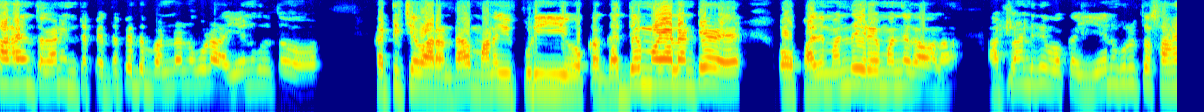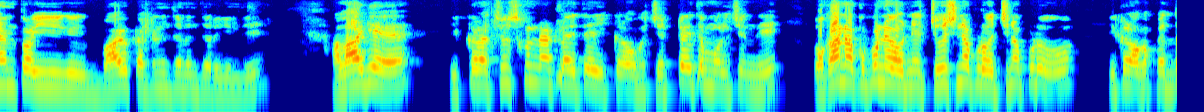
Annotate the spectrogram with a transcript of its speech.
సహాయంతో కానీ ఇంత పెద్ద పెద్ద బండ్లను కూడా ఏనుగులతో కట్టించేవారంట. మనం ఇప్పుడు ఈ ఒక గద్దె మోయాలంటే ఓ పది మంది ఇరవై మంది కావాలా? అట్లాంటిది ఒక ఏనుగులతో సహాయంతో ఈ బావి కట్టించడం జరిగింది. అలాగే ఇక్కడ చూసుకున్నట్లయితే ఇక్కడ ఒక చెట్టు అయితే మొలిచింది. ఒకనొకప్పుడు నేను చూసినప్పుడు వచ్చినప్పుడు ఇక్కడ ఒక పెద్ద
